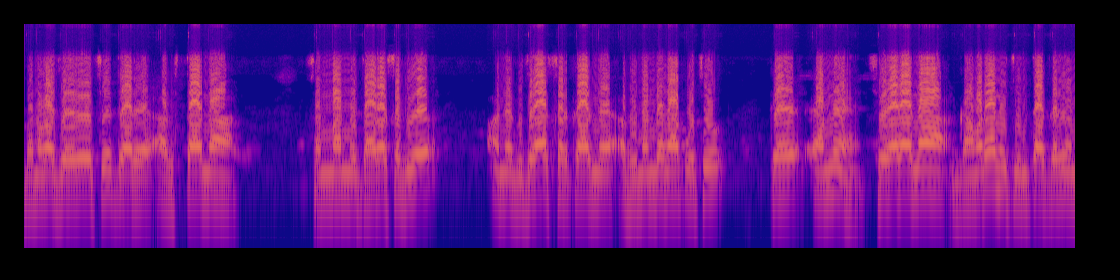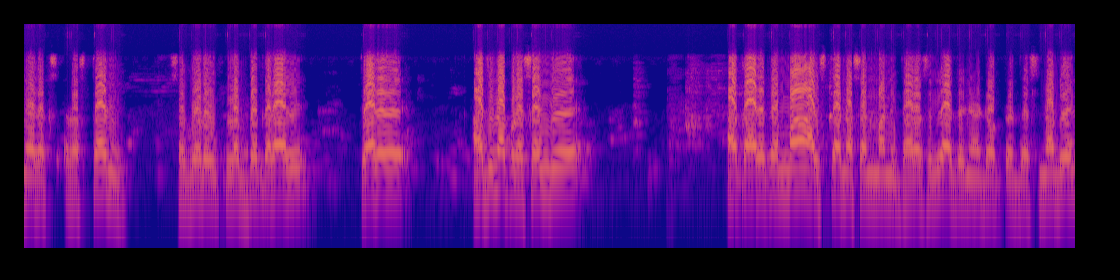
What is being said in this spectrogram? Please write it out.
બનવા જઈ રહ્યો છે, ત્યારે આ વિસ્તારના સન્માનની ધારાસભ્ય અને ગુજરાત સરકારને અભિનંદન આપું છું કે એમણે છેવાડાના ગામડાની ચિંતા કરીને રસ્તાની સગવડો ઉપલબ્ધ કરાવી. ત્યારે આજના પ્રસંગે આ કાર્યક્રમમાં આ વિસ્તારના સન્માનિત ધારાસભ્ય આદરણીય ડૉક્ટર દર્શનાબેન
